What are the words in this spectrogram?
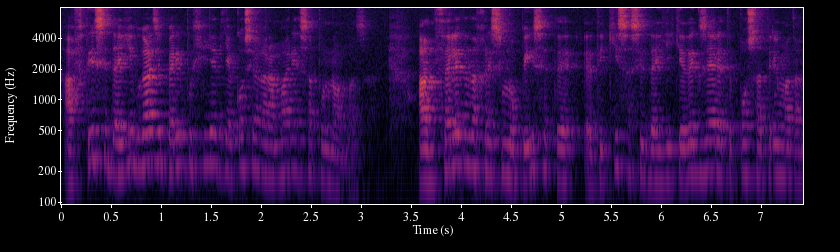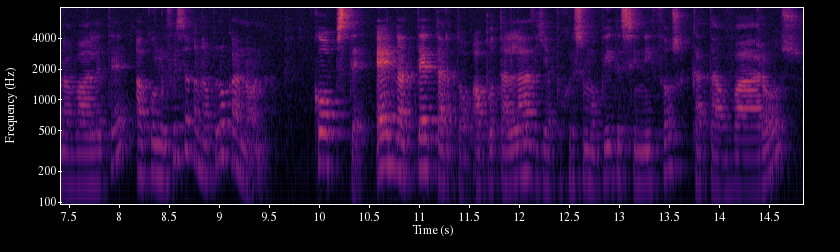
Αυτή η συνταγή βγάζει περίπου 1200 γραμμάρια σαπουνόμαζα. Αν θέλετε να χρησιμοποιήσετε δική σας συνταγή και δεν ξέρετε πόσα τρίματα να βάλετε, ακολουθήστε τον απλό κανόνα. Κόψτε ένα τέταρτο από τα λάδια που χρησιμοποιείτε συνήθως κατά βάρος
